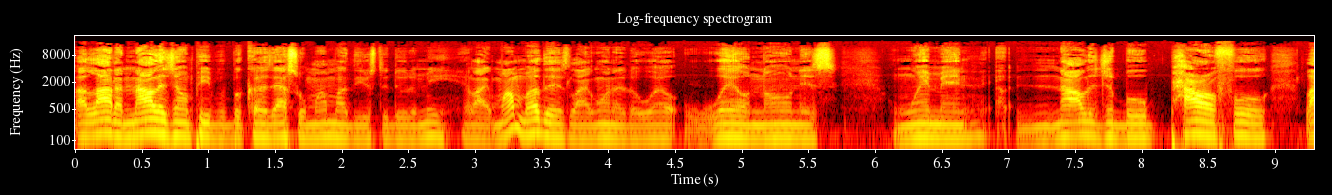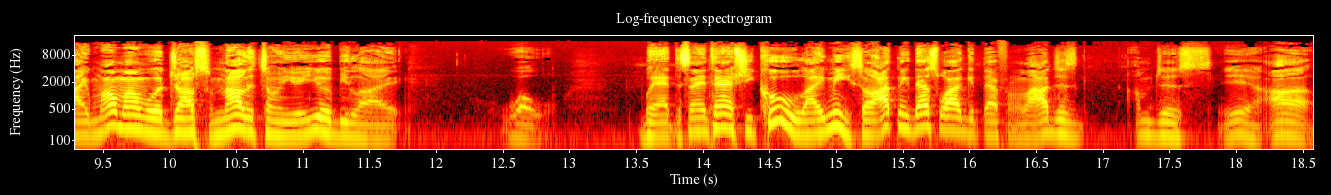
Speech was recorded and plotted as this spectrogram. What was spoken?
a lot of knowledge on people because that's what my mother used to do to me. Like my mother is like one of the well well knownest women, knowledgeable, powerful. Like my mom would drop some knowledge on you, and you'd be like, "Whoa!" But at the same time, she cool like me. So I think that's why I get that from. Like, I just, I'm just, yeah. I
